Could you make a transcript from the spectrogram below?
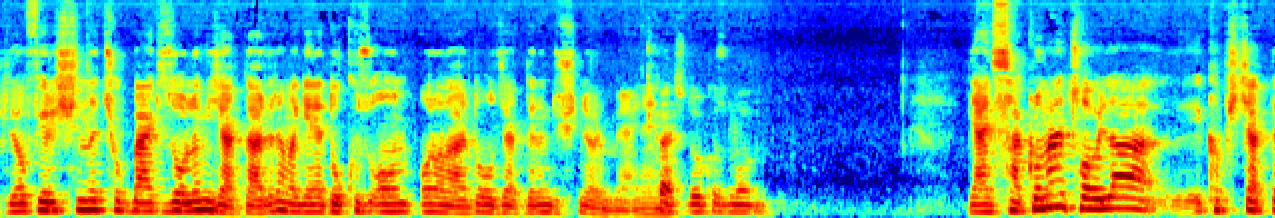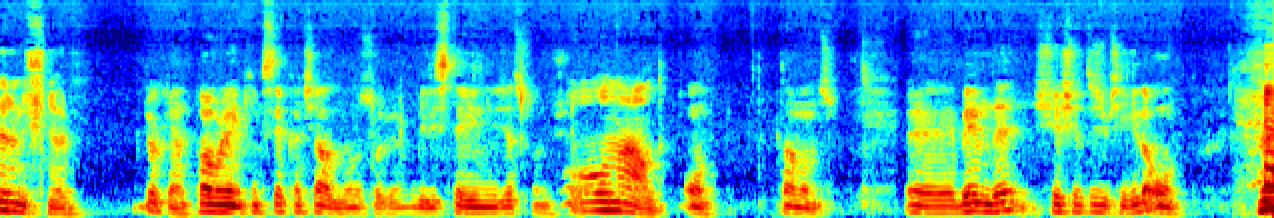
playoff yarışında çok belki zorlamayacaklardır ama gene 9-10 oralarda olacaklarını düşünüyorum yani. Hani- Kaç? 9 mu? yani Sacramento'yla e, kapışacaklarını düşünüyorum. Yok yani Power Rankings'e kaç aldın onu soruyorum. Bir liste yayınlayacağız sonuçta. Onu aldım. 10. Tamamdır. Ee, benim de şaşırtıcı bir şekilde 10.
